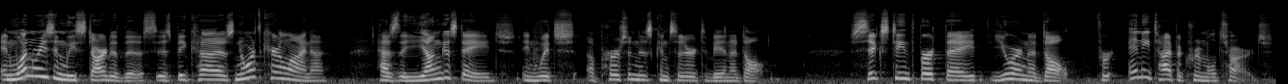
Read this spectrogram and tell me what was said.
And one reason we started this is because North Carolina has the youngest age in which a person is considered to be an adult. 16th birthday, you are an adult for any type of criminal charge.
